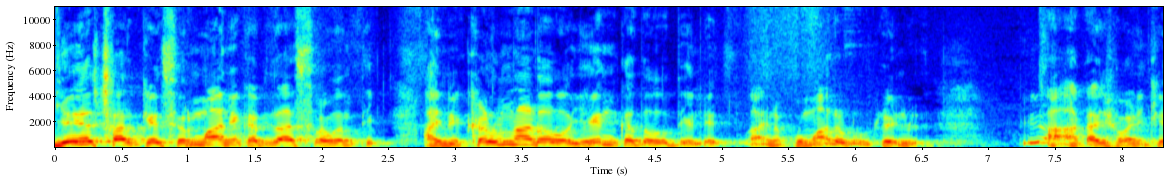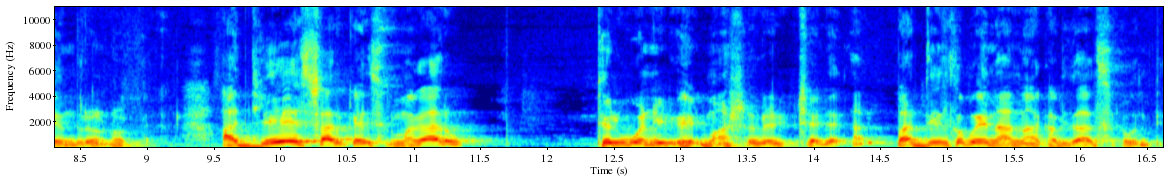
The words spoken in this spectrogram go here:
జేఎస్ఆర్కే శర్మ అనే కవితా స్రవంతి. ఆయన ఎక్కడున్నాడో ఏం కథో తెలియదు. ఆయన కుమారుడు రైల్వే ఆకాశవాణి కేంద్రంలో ఆ జేఎస్ఆర్కే శర్మ గారు తెలుగు అని హెడ్ మాస్టర్ గారు ఇచ్చాడు. వారు తీసుకుపోయినా నా కవితా స్రవంతి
